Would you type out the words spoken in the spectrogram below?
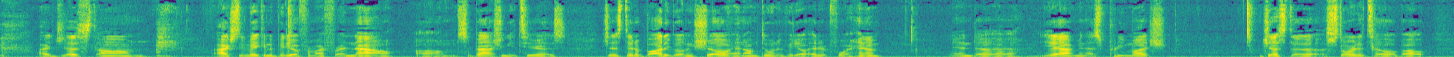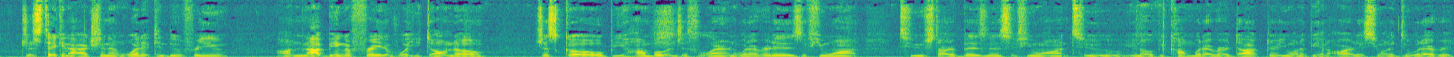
i just um actually making a video for my friend now um sebastian gutierrez. Just did a bodybuilding show and i'm doing a video edit for him. And uh yeah i mean that's pretty much just a, a story to tell about just taking action and what it can do for you um not being afraid of what you don't know. Just go be humble and just learn whatever it is. If you want to start a business if you want to you know become whatever a doctor you want to be an artist you want to do whatever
